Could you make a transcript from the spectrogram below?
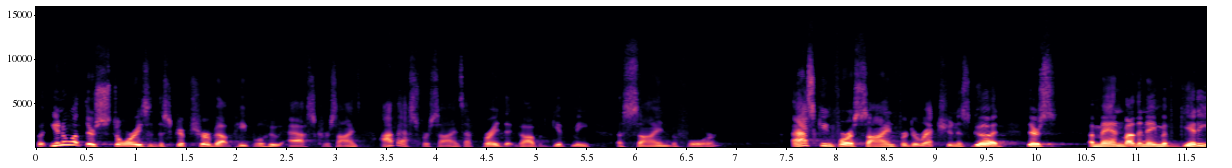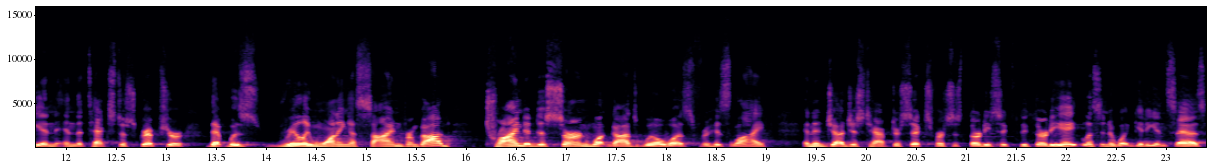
But you know what? There's stories in the scripture about people who ask for signs. I've asked for signs. I've prayed that God would give me a sign before. Asking for a sign for direction is good. There's a man by the name of Gideon in the text of Scripture that was really wanting a sign from God, trying to discern what God's will was for his life. And in Judges chapter 6, verses 36 through 38, listen to what Gideon says.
